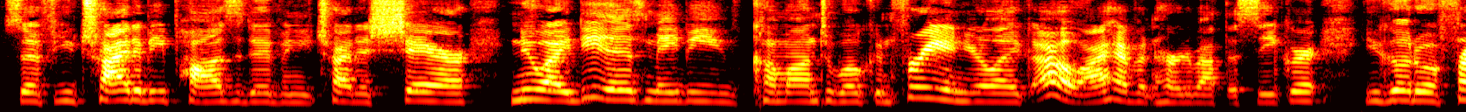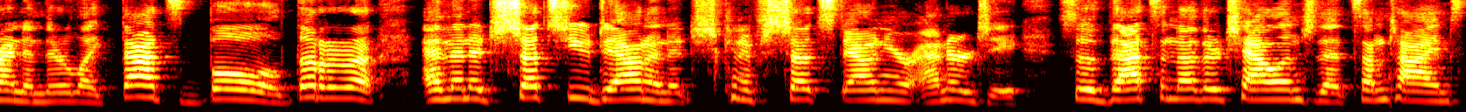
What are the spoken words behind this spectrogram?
So if you try to be positive and you try to share new ideas, maybe you come on to Woken Free and you're like, oh, I haven't heard about the secret. You go to a friend and they're like, that's bull, da da da. And then it shuts you down and it kind of shuts down your energy. So that's another challenge that sometimes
